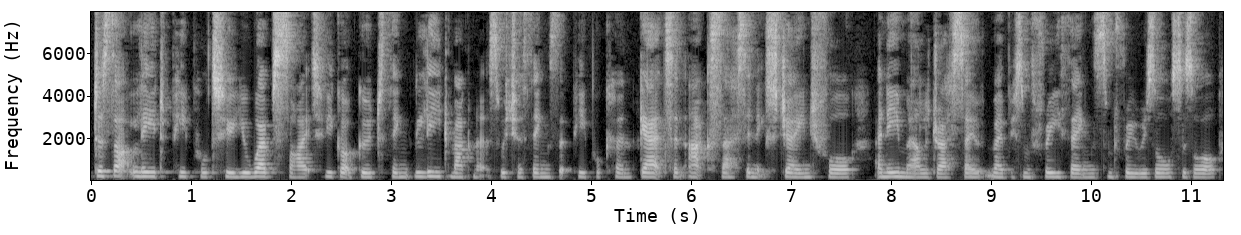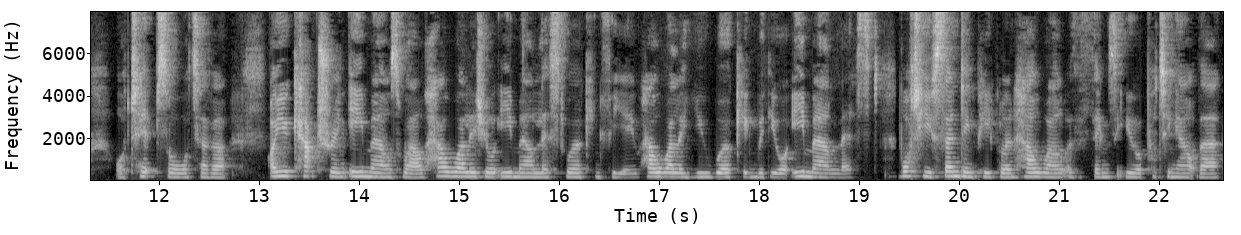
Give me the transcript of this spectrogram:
Does that lead people to your website? Have you got good thing lead magnets, which are things that people can get and access in exchange for an email address? So maybe some free things, some free resources or or tips or whatever. Are you capturing emails well? How well is your email list working for you? How well are you working with your email list? What are you sending people and how well are the things that you are putting out there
